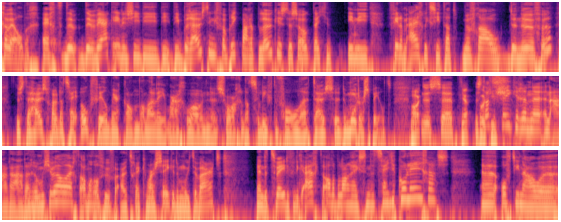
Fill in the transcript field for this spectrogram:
geweldig. Echt, de, de werkenergie die, die, die bruist in die fabriek. Maar het leuke is dus ook dat je in die film eigenlijk ziet dat mevrouw De Neuve, dus de huisvrouw, dat zij ook veel meer kan dan alleen maar gewoon uh, zorgen dat ze liefdevol uh, thuis uh, de moeder speelt. Mooi. Dus, ja, dus dat is zeker een, een aanrader. Daar moet je wel echt anderhalf uur voor uittrekken, maar zeker de moeite waard. En de tweede vind ik eigenlijk de allerbelangrijkste. En dat zijn je collega's. Uh, of die nou uh, uh,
